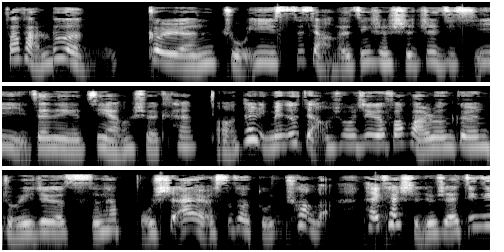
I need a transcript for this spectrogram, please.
方法论。个人主义思想的精神实质及其意义，在那个《晋阳学刊》嗯，它里面就讲说，这个方法论个人主义这个词，它不是埃尔斯特独创的，它一开始就是在经济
